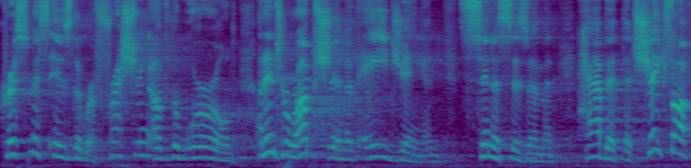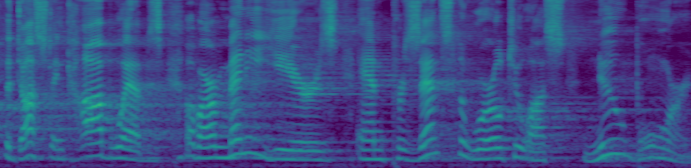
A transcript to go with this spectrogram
Christmas is the refreshing of the world, an interruption of aging and cynicism and habit that shakes off the dust and cobwebs of our many years and presents the world to us newborn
